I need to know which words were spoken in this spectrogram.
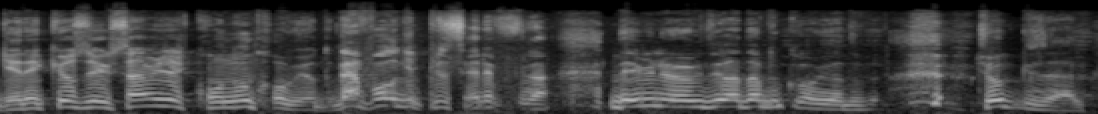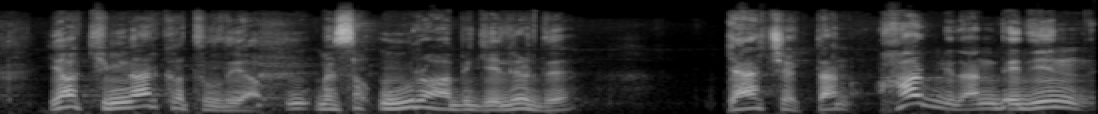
Gerekiyorsa yükselmeyecek konuğu kovuyordu. Defol git pis herif falan. Demin övdüğü adamı kovuyordu. Çok güzel. Ya kimler katıldı ya? Mesela Uğur abi gelirdi. Gerçekten harbiden dediğin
